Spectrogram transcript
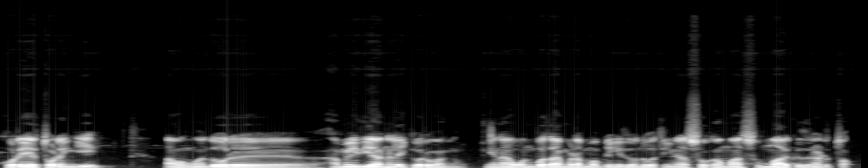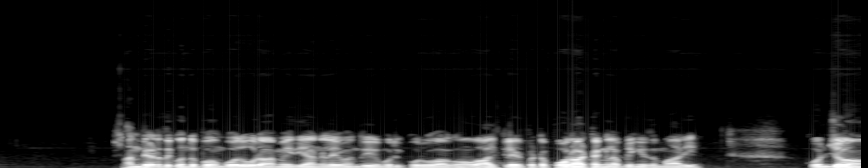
குறையத் தொடங்கி, அவங்க வந்து ஒரு அமைதியான நிலைக்கு வருவாங்க. ஏன்னா ஒன்பதாம் இடம் அப்படிங்கிறது வந்து பார்த்திங்கன்னா சுகமாக சும்மா இருக்குதுன்னு அர்த்தம். அந்த இடத்துக்கு வந்து போகும்போது ஒரு அமைதியான நிலை வந்து முறைக்கு உருவாகும். வாழ்க்கையில் ஏற்பட்ட போராட்டங்கள் அப்படிங்கிறது மாதிரி கொஞ்சம்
